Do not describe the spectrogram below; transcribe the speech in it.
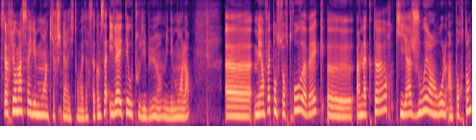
Sergio Massa, il est moins kirchneriste, on va dire ça comme ça. Il a été au tout début, hein, mais il est moins là. Euh, mais en fait, on se retrouve avec euh, un acteur qui a joué un rôle important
